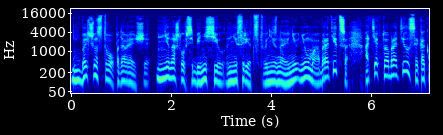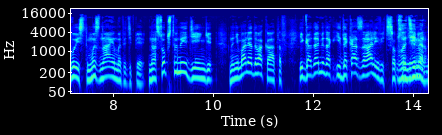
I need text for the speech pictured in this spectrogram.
большинство подавляющее не нашло в себе ни сил, ни средств, не знаю, ни, ни ума обратиться. А те, кто обратился, как выяснилось, мы знаем это теперь, на собственные деньги нанимали адвокатов и годами док- и доказали ведь собственно Владимир,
